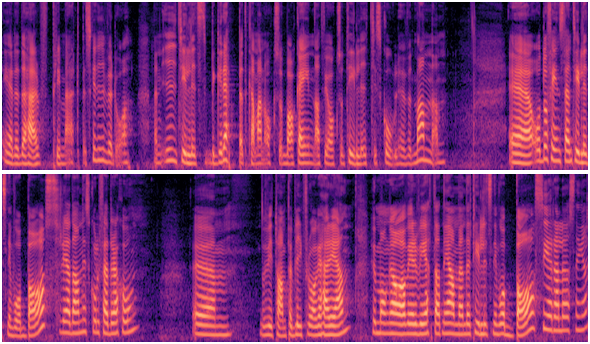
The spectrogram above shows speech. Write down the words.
Är det det här primärt beskriver då? Men i tillitsbegreppet kan man också baka in att vi också tillit till skolhuvudmannen. Eh, och då finns det en tillitsnivå bas redan i Skolfederation. Um, vi tar en publikfråga här igen. Hur många av er vet att ni använder tillitsnivå bas i era lösningar?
